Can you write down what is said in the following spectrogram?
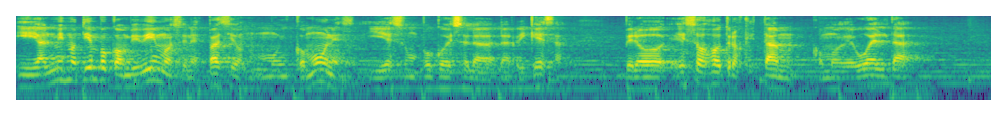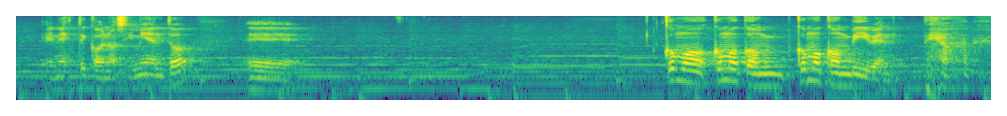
Y al mismo tiempo convivimos en espacios muy comunes y es un poco eso la, riqueza. Pero esos otros que están como de vuelta en este conocimiento, eh, ¿cómo, cómo, cómo conviven?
